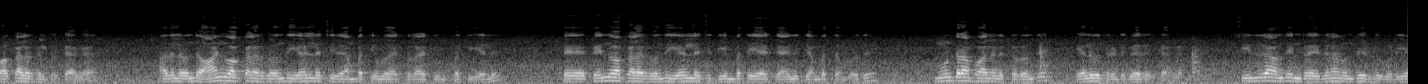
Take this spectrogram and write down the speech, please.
வாக்காளர்கள் இருக்காங்க. அதில் வந்து ஆண் வாக்காளர்கள் வந்து ஏழு லட்சத்தி ஐம்பத்தி ஒம்பதாயிரத்தி தொள்ளாயிரத்தி முப்பத்தி ஏழு பெ பெண் வாக்காளர்கள் வந்து ஏழு லட்சத்தி எண்பத்தி ஐயாயிரத்தி ஐநூற்றி ஐம்பத்தொம்போது மூன்றாம் பாலினத்தவர் வந்து எழுபத்தி ரெண்டு பேர் இருக்காங்க. ஸோ இதுதான் வந்து இன்றைய தினம் வந்து இருக்கக்கூடிய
